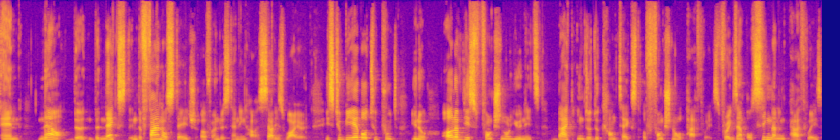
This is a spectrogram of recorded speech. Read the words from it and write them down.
and now the, the next, in the final stage of understanding how a cell is wired, is to be able to put you know, all of these functional units back into the context of functional pathways. For example, signaling pathways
